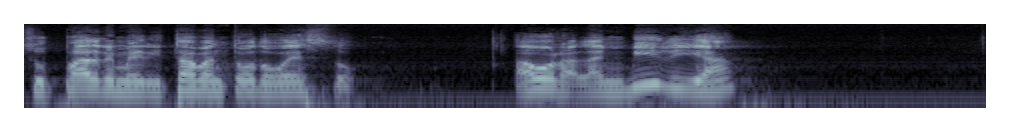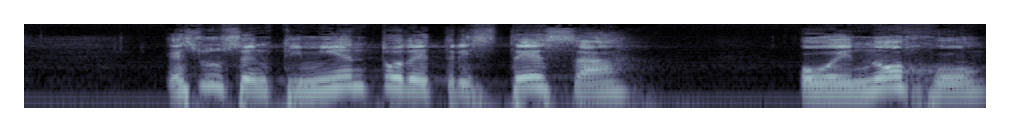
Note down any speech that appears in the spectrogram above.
su padre meditaba en todo esto. Ahora, la envidia es un sentimiento de tristeza o enojo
